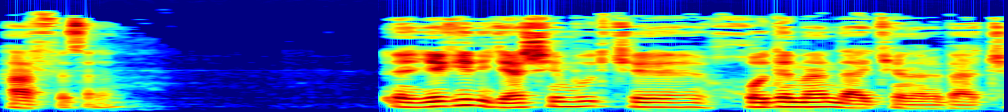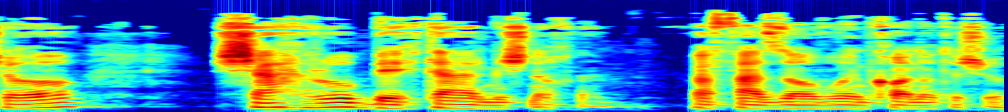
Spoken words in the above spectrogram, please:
حرف بزنن. یکی دیگرش این بود که خود من در کنار بچه ها شهر رو بهتر میشناختم و فضا و امکاناتش رو.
